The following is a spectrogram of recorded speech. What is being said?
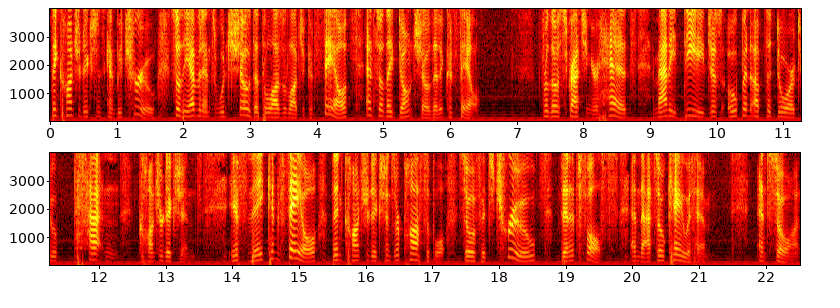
then contradictions can be true. So the evidence would show that the laws of logic could fail, and so they don't show that it could fail. For those scratching your heads, Matty D just opened up the door to a patent contradictions. If they can fail, then contradictions are possible. So if it's true, then it's false, and that's okay with him. And so on.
